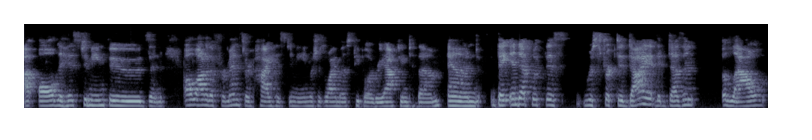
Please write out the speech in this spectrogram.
out all the histamine foods and a lot of the ferments are high histamine, which is why most people are reacting to them. And they end up with this restricted diet that doesn't allow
